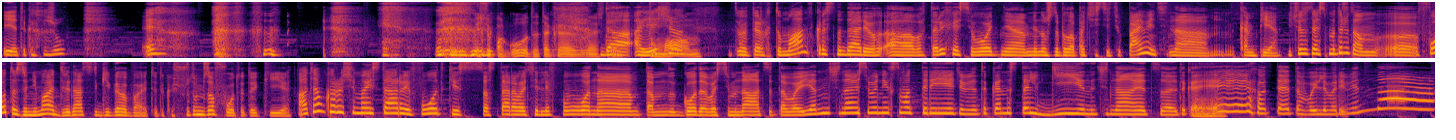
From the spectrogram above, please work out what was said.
И я такая хожу. Эх. Еще погода такая, знаешь, Да, а я еще-. Во-первых, туман в Краснодаре, а во-вторых, я сегодня, мне нужно было почистить память на компе. И что-то я смотрю, там э, фото занимают 12 гигабайт. Я такая, что там за фото такие? А там, короче, мои старые фотки со старого телефона, там, года 18-го. И я начинаю сегодня их смотреть, у меня такая ностальгия начинается. Я такая, эх, вот это были времена!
